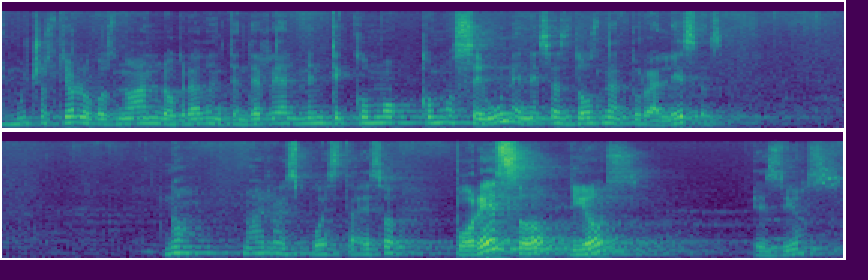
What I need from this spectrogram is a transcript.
Y muchos teólogos no han logrado entender realmente cómo, cómo se unen esas dos naturalezas. No, no hay respuesta. Eso, por eso Dios es Dios.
